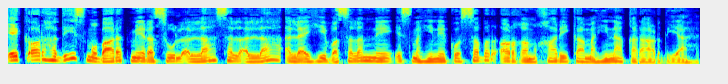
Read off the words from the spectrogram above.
एक और हदीस मुबारक में रसूल अल्लाह सल्लल्लाहु अलैहि वसल्लम ने इस महीने को सब्र और गमखारी का महीना करार दिया है।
